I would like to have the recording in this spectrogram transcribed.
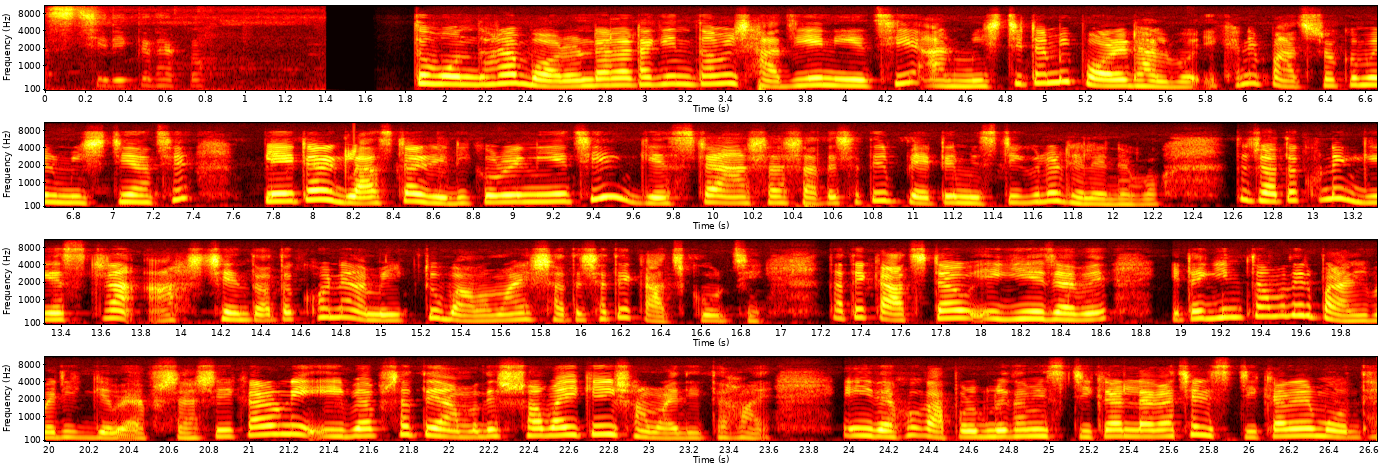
আসছি, দেখতে থাকো। তো বন্ধুরা, বরণ ডালাটা কিন্তু আমি সাজিয়ে নিয়েছি আর মিষ্টিটা আমি পরে ঢালবো। এখানে পাঁচ রকমের মিষ্টি আছে। প্লেট আর গ্লাসটা রেডি করে নিয়েছি। গেস্টটা আসার সাথে সাথে প্লেটে মিষ্টিগুলো ঢেলে নেব। তো যতক্ষণে গেস্টরা আসছেন, ততক্ষণে আমি একটু বাবা মায়ের সাথে সাথে কাজ করছি। তাতে কাজটাও এগিয়ে যাবে। এটা কিন্তু আমাদের পারিবারিক ব্যবসা। সেই কারণে এই ব্যবসাতে আমাদের সবাইকেই সময় দিতে হয়। এই দেখো, কাপড়গুলোতে আমি স্টিকার লাগাচ্ছি। আর স্টিকারের মধ্যে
